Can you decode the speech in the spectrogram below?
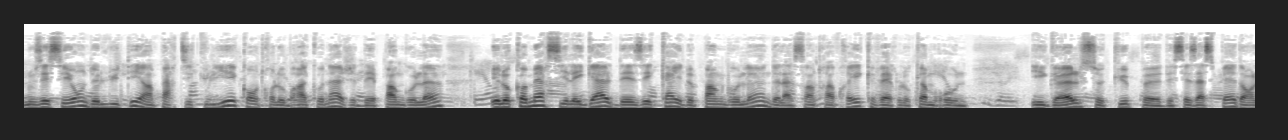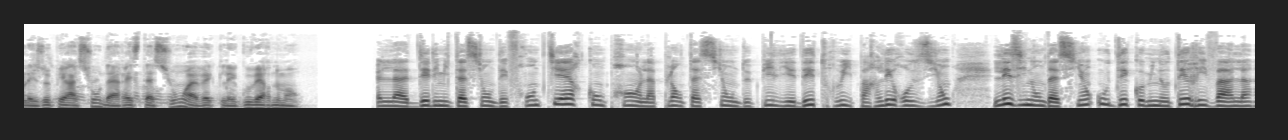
Nous essayons de lutter en particulier contre le braconnage des pangolins et le commerce illégal des écailles de pangolins de la Centrafrique vers le Cameroun. Eagle s'occupe de ces aspects dans les opérations d'arrestation avec les gouvernements. La délimitation des frontières comprend la plantation de piliers détruits par l'érosion, les inondations ou des communautés rivales.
